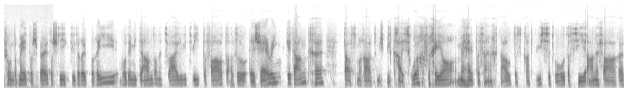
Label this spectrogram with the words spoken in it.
500 Meter später steigt wieder jemand rein, der dann mit den anderen zwei Leuten weiterfährt. Also der Sharing-Gedanke, dass man auch zum Beispiel keinen Suchverkehr mehr hat, dass eigentlich die Autos gerade wissen, wo dass sie anfahren,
